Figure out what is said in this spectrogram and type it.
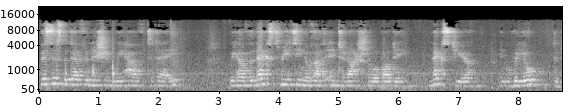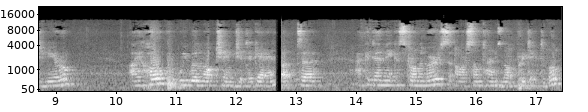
This is the definition we have today. We have the next meeting of that international body next year in Rio de Janeiro. I hope we will not change it again, but uh, academic astronomers are sometimes not predictable.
